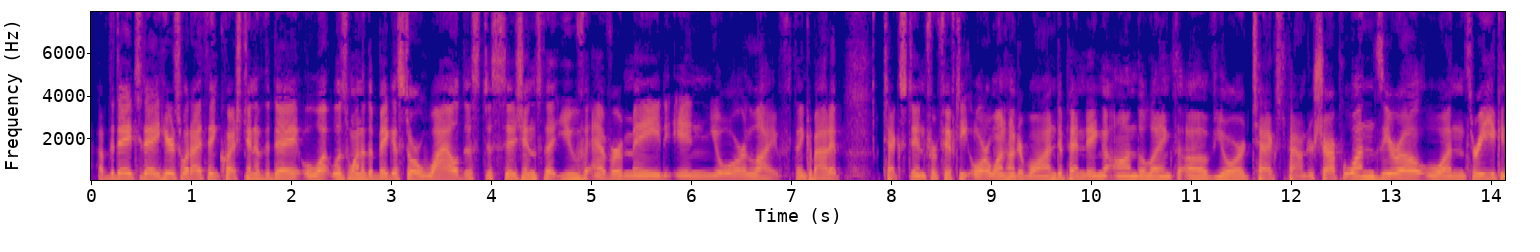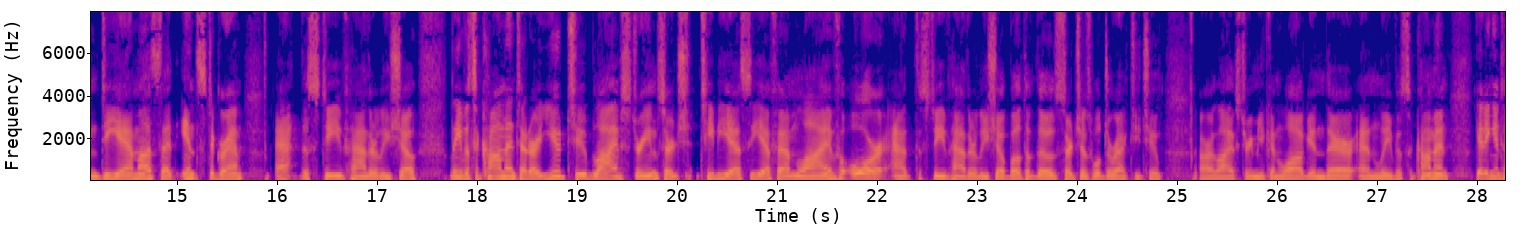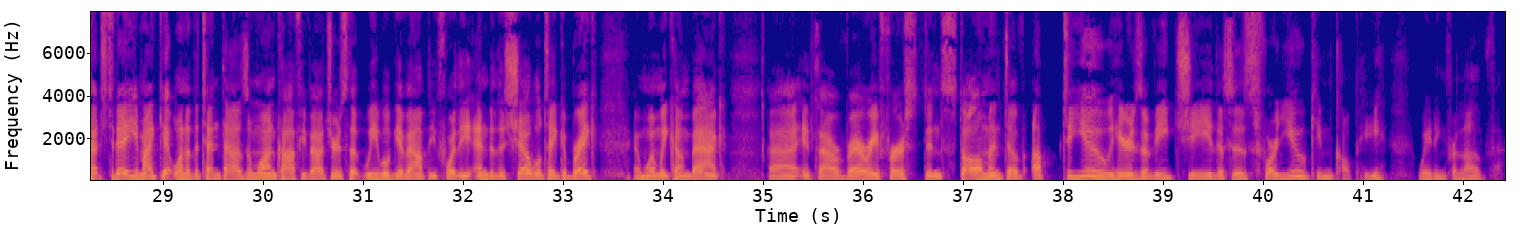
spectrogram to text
of the day today. Here's what I think question of the day. What was one of the biggest or wildest decisions that you've ever made in your life? Think about it. Text in for 50 or 101, depending on the length of your text. Pounder sharp 1013. You can DM us at Instagram at The Steve Hatherly Show. Leave us a comment at our YouTube live stream. Search TBS EFM Live or at The Steve Hatherly Show. Both of those searches will direct you to our live stream. You can log in there and leave us a comment. Getting in touch today, you might get one of the 10,000 won coffee vouchers that we will give out before the end of the show. We'll take a break. And when we come back, uh, it's our very first installment of Up to You. Here's Avicii. This is for you, Kim Kopi, waiting for love.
